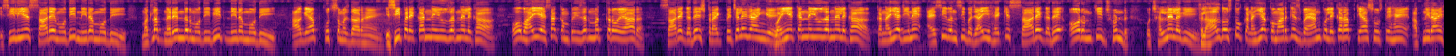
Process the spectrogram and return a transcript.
इसीलिए सारे मोदी नीरव मोदी मतलब नरेंद्र मोदी भी नीरव मोदी। आगे आप कुछ समझदार हैं। इसी पर एक अन्य यूज़र ने लिखा, ओ भाई, ऐसा कंपेरिजन मत करो यार, सारे गधे स्ट्राइक पे चले जाएँगे। वहीं एक अन्य यूज़र ने लिखा, कन्हैया जी ने ऐसी बंसी बजाई है कि सारे गधे और उनकी झुंड उछलने लगी। फ़िलहाल दोस्तों, कन्हैया कुमार के इस बयान को लेकर आप क्या सोचते हैं, अपनी राय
